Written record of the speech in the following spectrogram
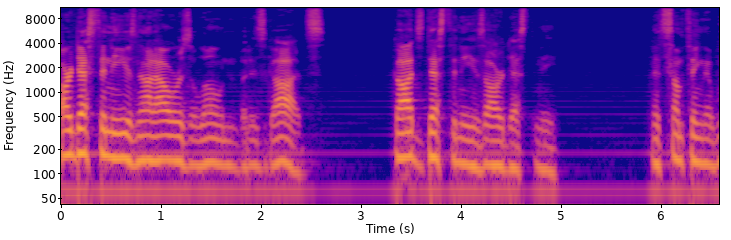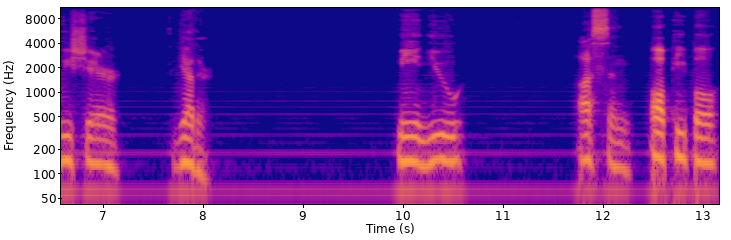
our destiny is not ours alone, but is God's. God's destiny is our destiny. It's something that we share together. Me and you us and all people,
